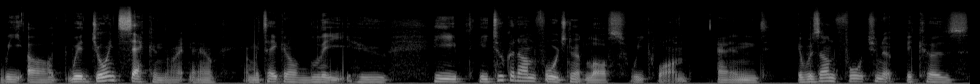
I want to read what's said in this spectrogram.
we are we're joint second right now, and we're taking on Lee, who he he took an unfortunate loss week one, and it was unfortunate because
